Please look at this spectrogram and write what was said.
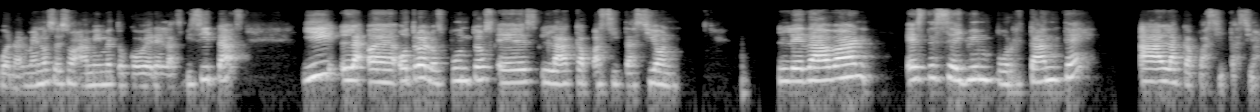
Bueno, al menos eso a mí me tocó ver en las visitas. Y eh, otro de los puntos es la capacitación. Le daban este sello importante a la capacitación.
